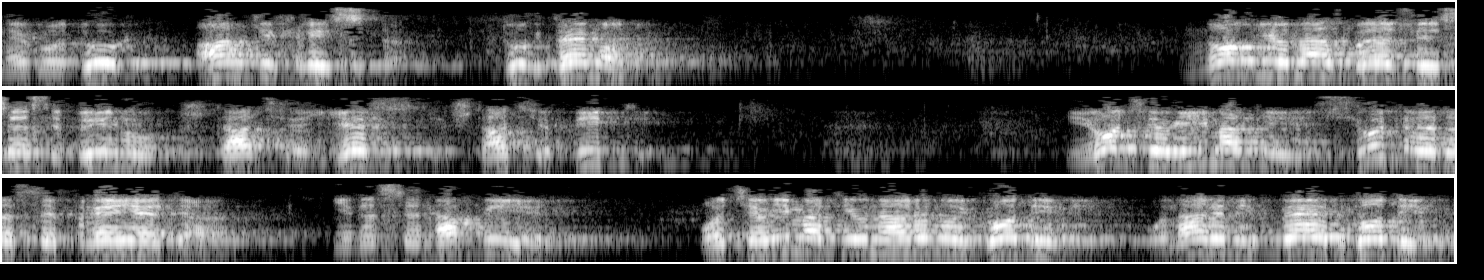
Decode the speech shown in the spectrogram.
nego duh Antihrista, duh demona. Mnogi od nas, braće i sese, brinu šta će jesti, šta će piti. I hoće li imati sutra da se prejeda i da se napije? Hoće li imati u narednoj godini, u narednih pet godina?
